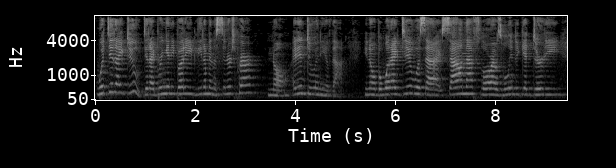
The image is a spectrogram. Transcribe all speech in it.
what did I do? Did I bring anybody, lead them in the sinner's prayer? No. I didn't do any of that. You know, but what I did was that I sat on that floor. I was willing to get dirty.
